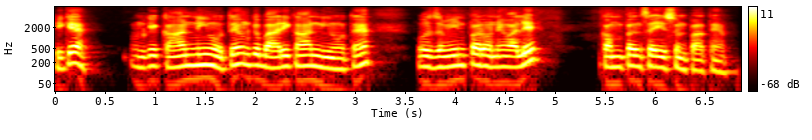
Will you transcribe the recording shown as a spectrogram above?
ठीक है? उनके कान नहीं होते, उनके बाहरी कान नहीं होते हैं, वो ज़मीन पर होने वाले कंपन से ही सुन पाते हैं।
